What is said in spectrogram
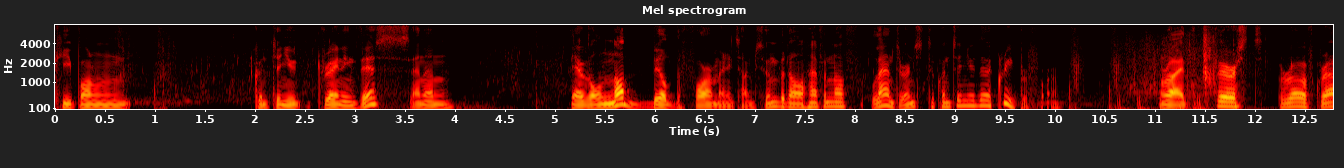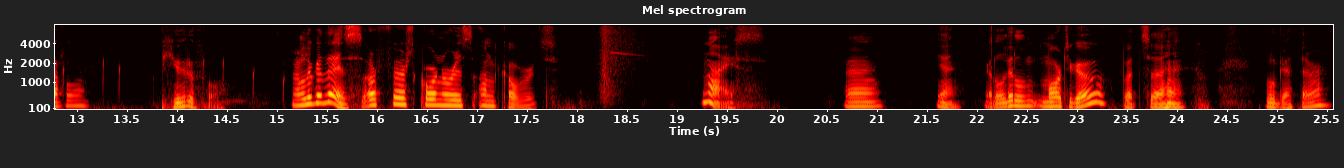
keep on continue draining this and then yeah, we'll not build the farm anytime soon, but I'll have enough lanterns to continue the creeper farm. Right, first row of gravel. Beautiful. And look at this, our first corner is uncovered. Nice. Uh, yeah, got a little more to go, but uh, we'll get there.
